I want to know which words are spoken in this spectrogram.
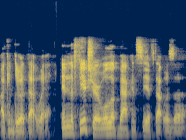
I can do it that way. In the future, we'll look back and see if that was a,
